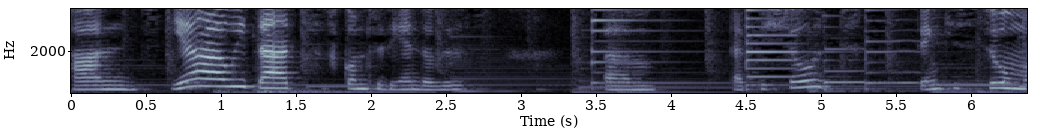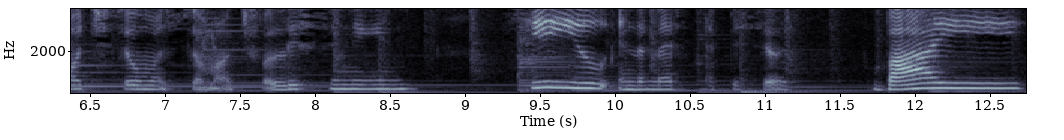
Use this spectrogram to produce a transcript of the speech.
And yeah, with that, we've come to the end of this um, episode. Thank you so much, so much, so much for listening. See you in the next episode. Bye.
